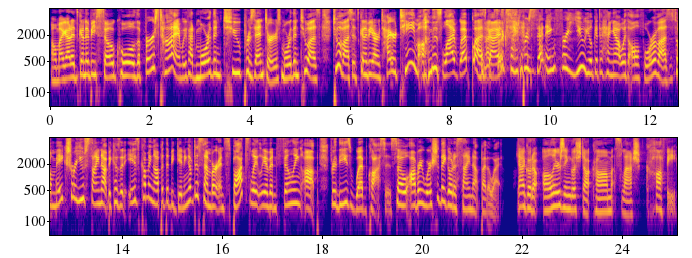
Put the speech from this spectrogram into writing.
Oh my God, it's going to be so cool. The first time we've had more than two presenters, more than two us, two of us. It's going to be our entire team on this live web class, guys. So presenting for you. You'll get to hang out with all four of us. So make sure you sign up because it is coming up at the beginning of December and spots lately have been filling up for these web classes. So Aubrey, where should they go to sign up, by the way? Yeah, go to allearsenglish.com slash coffee,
